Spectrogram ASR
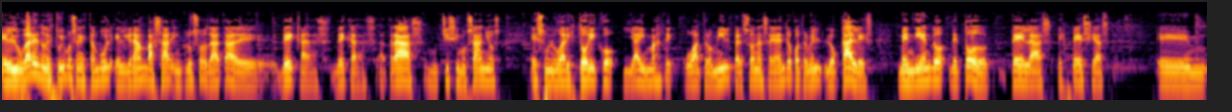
El lugar en donde estuvimos en Estambul, el Gran Bazar, incluso data de décadas, décadas atrás, muchísimos años. Es un lugar histórico y hay más de 4.000 personas allá adentro, 4.000 locales vendiendo de todo, telas, especias, em,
